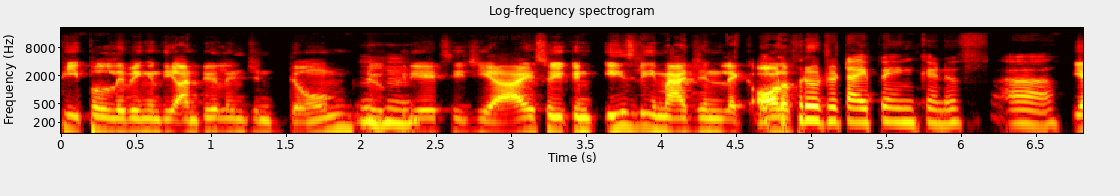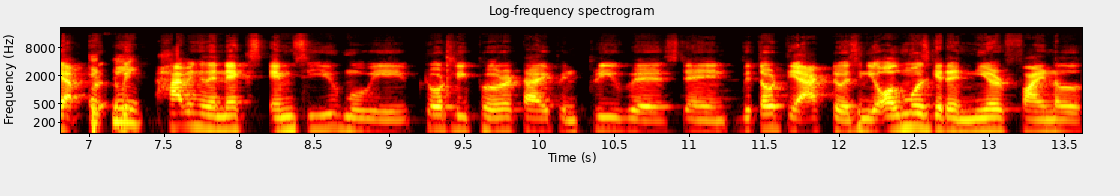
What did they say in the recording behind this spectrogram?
people living in the Unreal Engine dome to mm-hmm. create CGI. So you can easily imagine like, like all of prototyping kind of uh, yeah, pr- having the next MCU movie totally prototype and pre-vised and without the actors, and you almost get a near final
